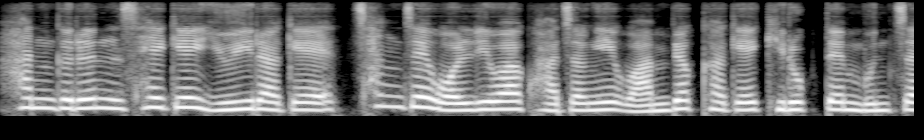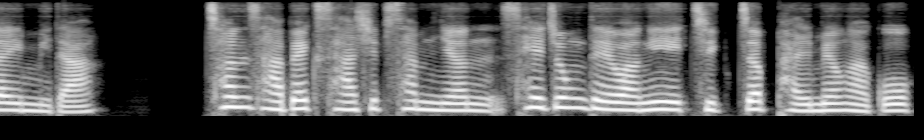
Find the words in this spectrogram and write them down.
한글은 세계 유일하게 창제 원리와 과정이 완벽하게 기록된 문자입니다. 1443년 세종대왕이 직접 발명하고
